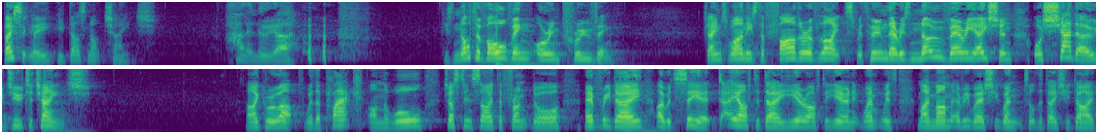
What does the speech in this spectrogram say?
Basically, he does not change. Hallelujah. he's not evolving or improving. James 1, he's the Father of lights, with whom there is no variation or shadow due to change. I grew up with a plaque on the wall just inside the front door every day. I would see it day after day, year after year, and it went with my mum everywhere she went until the day she died.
